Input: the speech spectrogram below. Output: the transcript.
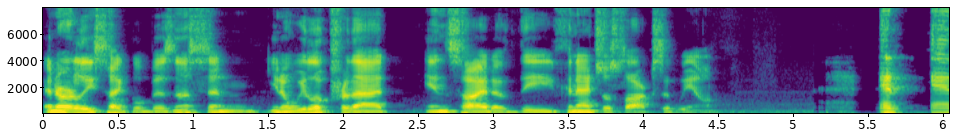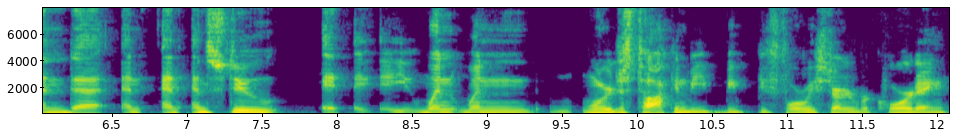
an early cycle business, and you know, we look for that inside of the financial stocks that we own. And and uh, and and and Stu, it, it, when when when we were just talking be, be, before we started recording,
